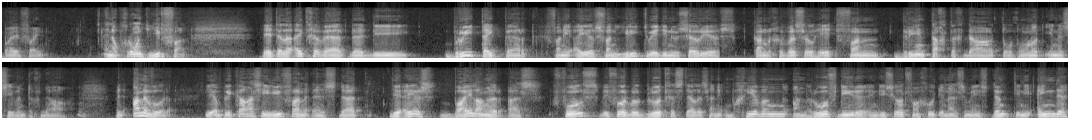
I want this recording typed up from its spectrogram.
baie fyn. En op grond hiervan het hulle uitgewerk dat die broeitydperk van die eiers van hierdie twee dinosourus kan gewissel het van 83 dae tot 171 dae. Met ander woorde, die implikasie hiervan is dat die eiers baie langer as voels byvoorbeeld blootgestel is aan die omgewing, aan roofdiere en die soort van goed en as 'n mens dink teen die einde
